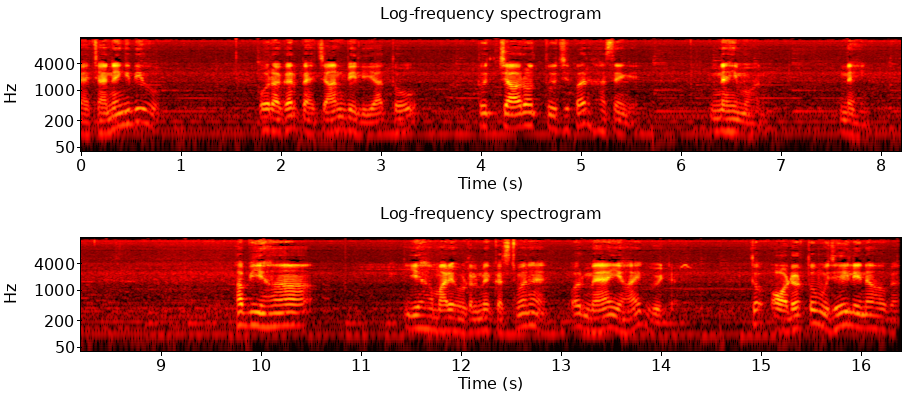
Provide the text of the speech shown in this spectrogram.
पहचानेंगे भी वो? और अगर पहचान भी लिया तो तो चारों तुझ पर हंसेंगे। नहीं मोहन, नहीं। अब यहाँ, ये यह हमारे होटल में कस्टमर हैं और मैं यहाँ एक वेटर। तो ऑर्डर तो मुझे ही लेना होगा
